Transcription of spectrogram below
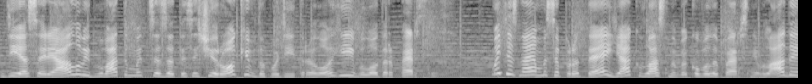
Дія серіалу відбуватиметься за тисячі років до подій трилогії Володар перснів. Ми дізнаємося про те, як власне виковали персні влади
